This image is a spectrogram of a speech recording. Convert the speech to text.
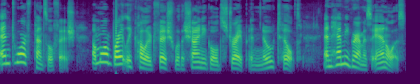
And dwarf pencilfish, a more brightly colored fish with a shiny gold stripe and no tilt. And Hemigrammus annulus,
